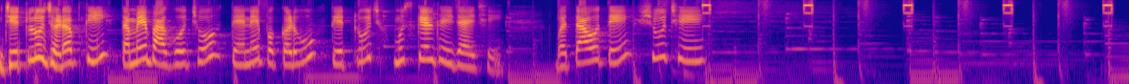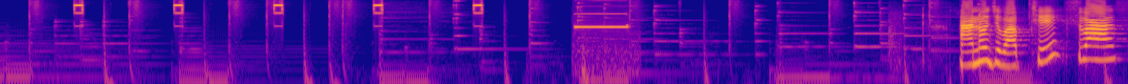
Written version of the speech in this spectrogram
જેટલું ઝડપથી તમે ભાગો છો તેને પકડવું તેટલું જ મુશ્કેલ થઈ જાય છે. બતાવો તે શું છે? આનો જવાબ છે શ્વાસ.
